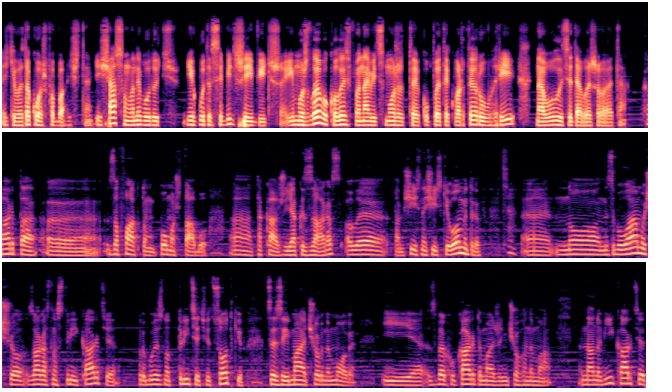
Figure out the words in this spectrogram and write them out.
які ви також побачите. І з часом вони будуть, їх буде все більше і більше. І можливо, колись ви навіть зможете купити квартиру в грі на вулиці, де ви живете. Карта е, за фактом по масштабу е, така ж, як і зараз, але там 6 на 6 кілометрів. Е, но не забуваємо, що зараз на старій карті приблизно 30% це займає Чорне море. І зверху карти майже нічого нема. На новій карті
